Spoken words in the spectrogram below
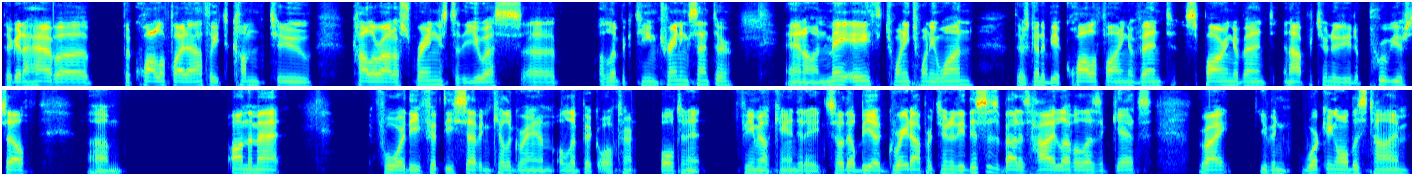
They're going to have a, uh, the qualified athletes come to Colorado Springs to the U.S. Uh, Olympic Team Training Center. And on May 8th, 2021, there's going to be a qualifying event, sparring event, an opportunity to prove yourself um, on the mat for the 57 kilogram Olympic alternate, alternate female candidate. So there'll be a great opportunity. This is about as high level as it gets, right? You've been working all this time.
